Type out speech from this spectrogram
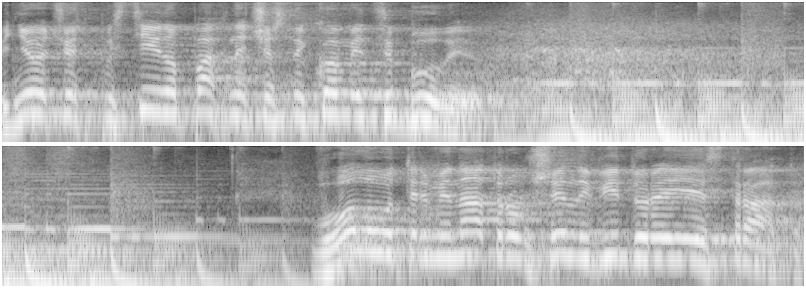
від нього щось постійно пахне чесником і цибулею. В голову термінатору вшили відеореєстратор.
